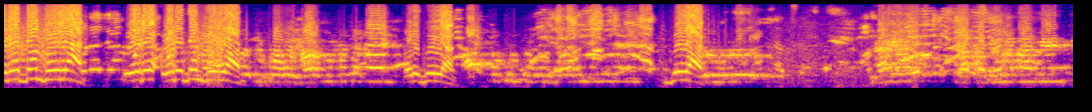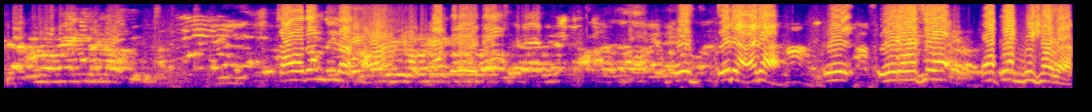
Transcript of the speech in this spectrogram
ওটার দাম দুই লাখ। ওটা ওটার দাম দুই লাখ। ওটা দুই লাখ। দুই লাখ। চাওয়া দাম দুই লাখ। এটা এটা এ- আছে এক লাখ বিশ হাজার।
